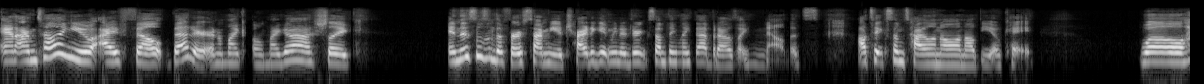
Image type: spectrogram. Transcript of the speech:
And I'm telling you, I felt better and I'm like, "Oh my gosh, like and this wasn't the first time he had tried to get me to drink something like that, but I was like, no, that's, I'll take some Tylenol and I'll be okay. Well,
